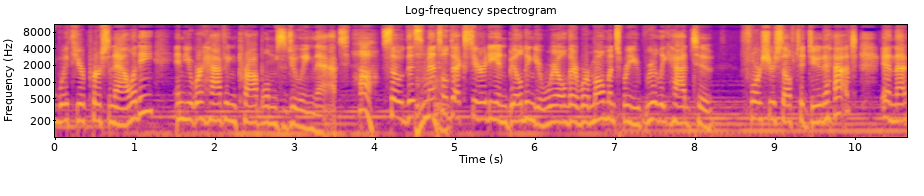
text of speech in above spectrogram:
with your personality, and you were having problems doing that. Huh. So this mental dexterity and building your will. There were moments where you really had to force yourself to do that, and that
